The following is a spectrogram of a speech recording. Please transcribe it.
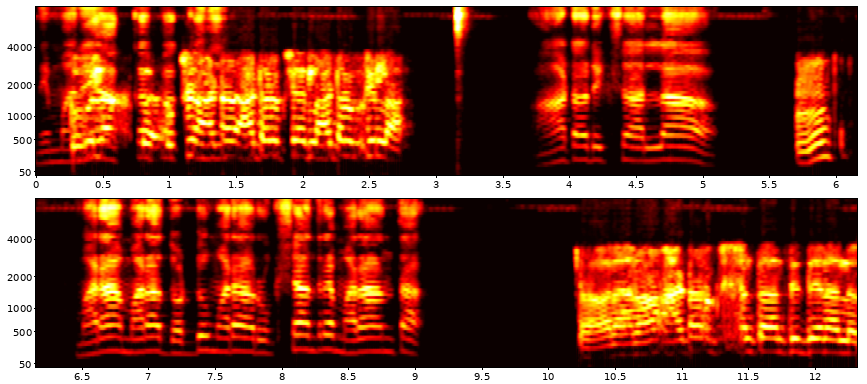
ನಿಮ್ಮ ಮನೆ ಆಟೋ ಆಟೋ ರಿಕ್ಷಾ ಇಲ್ಲ ಆಟೋ ರಿಕ್ಷಾ ಇಲ್ಲ. ಆಟೋ ರಿಕ್ಷಾ ಅಲ್ಲ. ಹ್ಮ್? ಮರ ಮರ ದೊಡ್ಡ ಮರ ವೃಕ್ಷ ಅಂದ್ರೆ ಮರ ಅಂತ. ಆ, ನಾನು ಆಟೋ ರಿಕ್ಷಾ ಅಂತ ಅಂತಿದ್ದೆ ನಾನು.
